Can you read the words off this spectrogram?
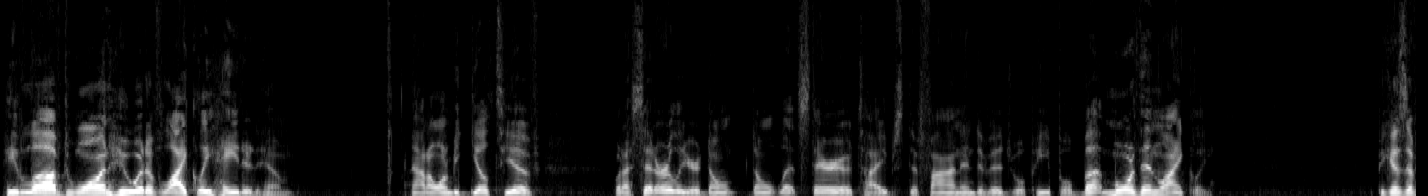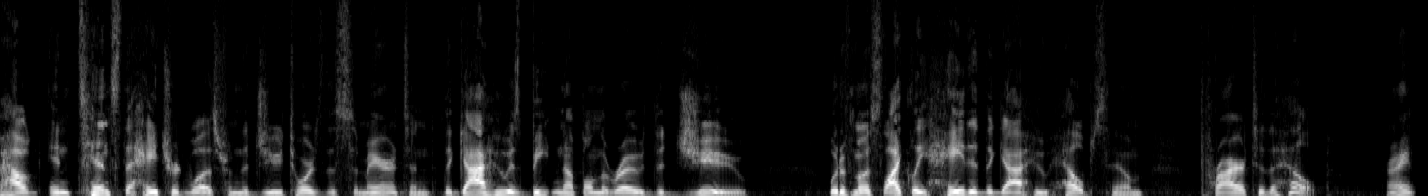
He loved one who would have likely hated him. Now, I don't want to be guilty of what I said earlier. Don't, don't let stereotypes define individual people. But more than likely, because of how intense the hatred was from the Jew towards the Samaritan, the guy who is beaten up on the road, the Jew, would have most likely hated the guy who helps him prior to the help, right?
